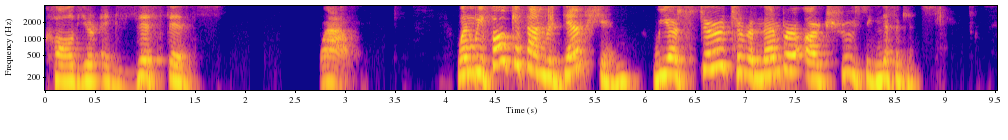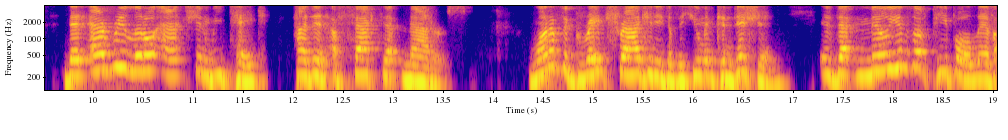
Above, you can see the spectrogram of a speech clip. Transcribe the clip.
called your existence. Wow. When we focus on redemption, we are stirred to remember our true significance that every little action we take has an effect that matters. One of the great tragedies of the human condition is that millions of people live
